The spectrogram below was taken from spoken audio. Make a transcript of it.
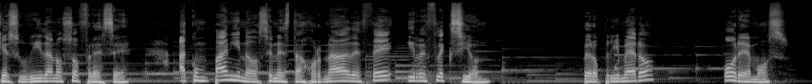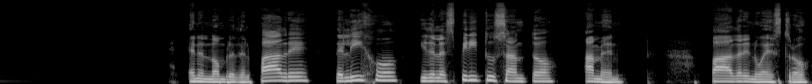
que su vida nos ofrece. Acompáñenos en esta jornada de fe y reflexión. Pero primero, oremos. En el nombre del Padre, del Hijo y del Espíritu Santo. Amén. Padre nuestro,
